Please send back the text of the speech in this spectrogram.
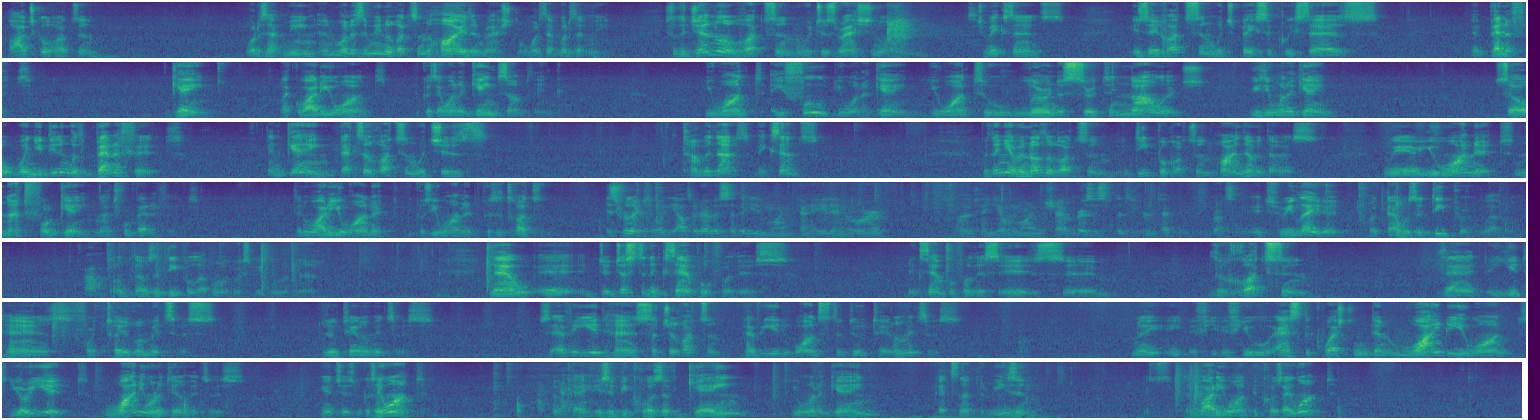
Logical rotzen. What does that mean? And what does it mean a rotzen higher than rational? What does that? What does that mean? So the general Ratzin, which is rational, which makes sense, is a Ratzin which basically says a benefit, gain. Like, why do you want? Because I want to gain something. You want a food, you want to gain. You want to learn a certain knowledge because you want to gain. So when you're dealing with benefit and gain, that's a Ratzin which is Tamadas makes sense. But then you have another Ratzon, a deeper Ratzon, high Tamadas, where you want it not for gain, not for benefit. Then why do you want it? Because you want it, because it's Ratzon. Is related to when the Alter Rebbe said that he didn't want Gan Eden or uh, another thing, he only wanted Hashem, or is this a different type of Ratzon? It's related, but that was a deeper level. Oh. Well, that was a deeper level we we're speaking with now. Now, uh, just an example for this. An example for this is um, the rotzen that a yid has for Torah mitzvahs, do Torah mitzvahs. So every yid has such a rotzen. Every yid wants to do Torah mitzvahs. Now, if you, if you ask the question, then why do you want your yid? Why do you want to Torah mitzvahs? The answer is because I want. Okay, is it because of gain? You want to gain? That's not the reason. It's, then why do you want? Because I want.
